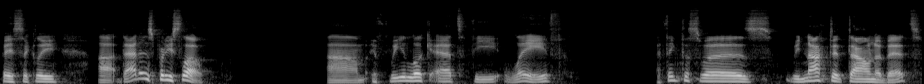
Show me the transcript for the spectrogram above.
basically. Uh, that is pretty slow. Um, if we look at the lathe, I think this was, we knocked it down a bit.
